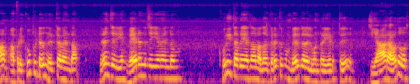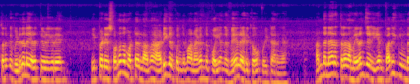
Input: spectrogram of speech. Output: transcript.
ஆம் அப்படி கூப்பிட்டதும் நிற்க வேண்டாம். இளஞ்செழியன் வேற என்ன செய்ய வேண்டும்? குறி தவறியதால் அதோ கிடக்கும் வேல்களில் ஒன்றை எடுத்து யாராவது ஒருத்தருக்கு விடுதலை எடுத்து விடுகிறேன். இப்படி சொன்னது மட்டும் இல்லாமல் அடிகள் கொஞ்சமாக நகர்ந்து போய் அந்த வேலை எடுக்கவும் போயிட்டாருங்க. அந்த நேரத்தில் நம்ம இளஞ்செழியன் பதுக்கின்ற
